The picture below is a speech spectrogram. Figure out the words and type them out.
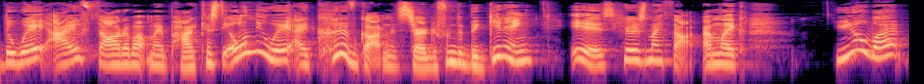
The way I've thought about my podcast, the only way I could have gotten it started from the beginning is here's my thought. I'm like, you know what?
